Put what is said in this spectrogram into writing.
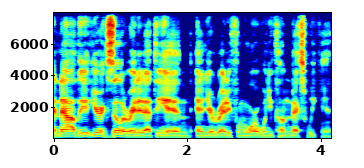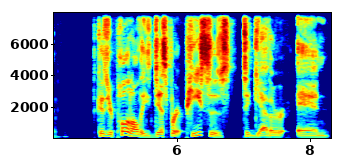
And now the, you're exhilarated at the end, and you're ready for more when you come next weekend. Because you're pulling all these disparate pieces together and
